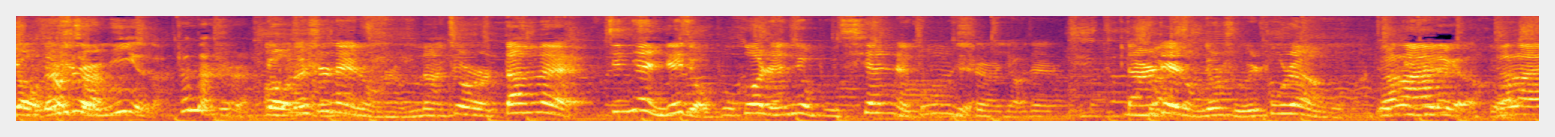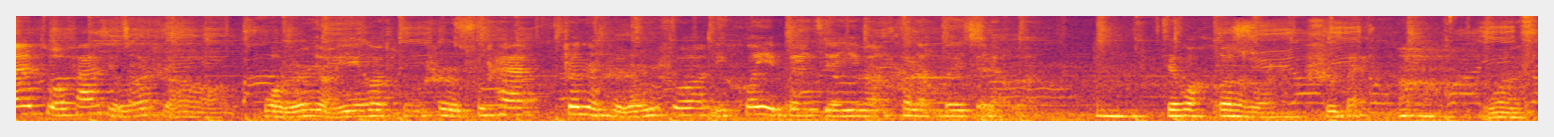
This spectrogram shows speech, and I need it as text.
有的是酒腻子，真的是。有的是那种什么呢？就是单位今天你这酒不喝，人就不签这东西。是有这种，但是这种就是属于出任务嘛，原来必须得给他喝。原来做发行的时候，我们有一个同事出差，真的是人说你喝一杯结一万，喝两杯结两万。嗯，结果喝了多少？十杯啊。哇塞！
